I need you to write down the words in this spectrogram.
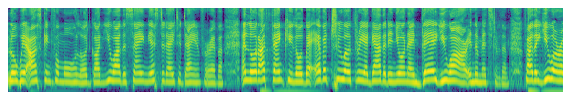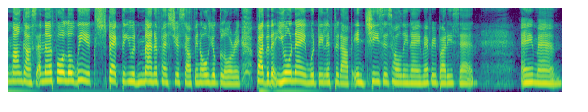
Lord, we're asking for more, Lord God. You are the same yesterday, today, and forever. And Lord, I thank you, Lord, wherever two or three are gathered in your name, there you are in the midst of them. Father, you are among us. And therefore, Lord, we expect that you would manifest yourself in all your glory. Father, that your name would be lifted up in Jesus' holy name. Everybody said, Amen.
